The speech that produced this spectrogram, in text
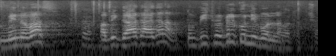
میں ابھی گاہک آئے گا نا تم بیچ میں بالکل نہیں بولنا۔ بہت اچھا۔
